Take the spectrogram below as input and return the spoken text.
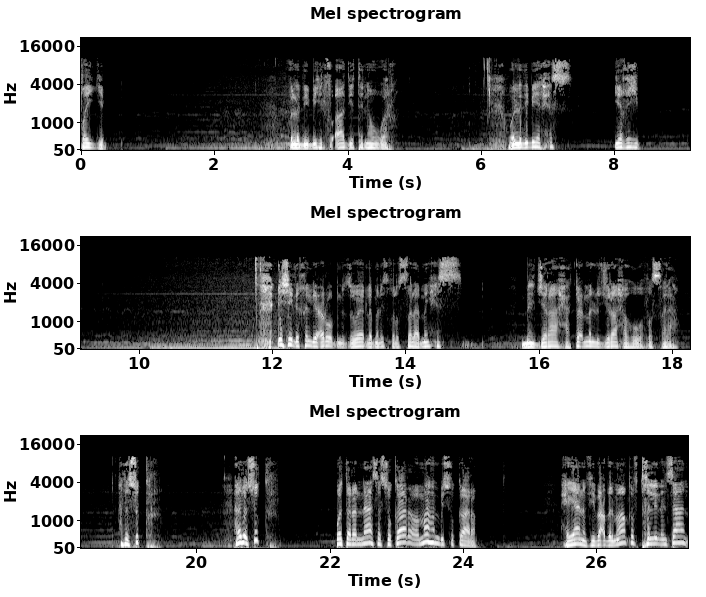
طيب. والذي به الفؤاد يتنور. والذي به الحس يغيب. إيش اللي يخلي عروة بن الزبير لما يدخل الصلاة ما يحس بالجراحة تعمل له جراحة وهو في الصلاة. هذا سكر. هذا سكر. وترى الناس سكارى وما هم بسكارى. أحيانا في بعض المواقف تخلي الإنسان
